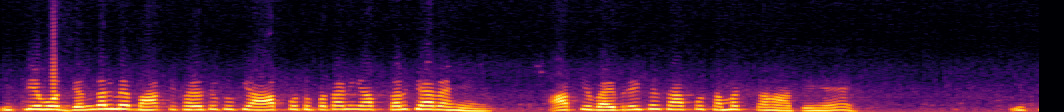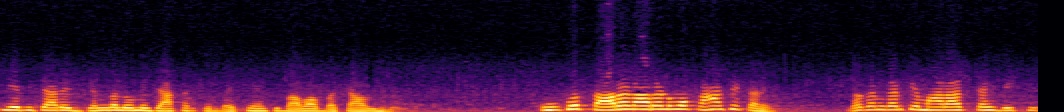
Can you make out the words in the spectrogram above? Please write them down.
इसलिए वो जंगल में भाग के खड़े थे, क्योंकि आपको तो पता नहीं आप कर क्या रहे हैं। आपके वाइब्रेशन आपको समझ कहाँ आते हैं? इसलिए बेचारे जंगलों में जाकर के बैठे हैं कि बाबा बचाओ ही उनको तारण आरण वो कहाँ से करें? गगनगढ़ के महाराज का ही देखिए।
